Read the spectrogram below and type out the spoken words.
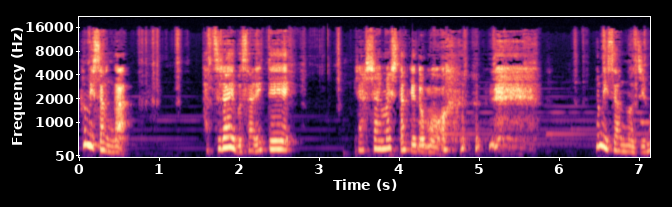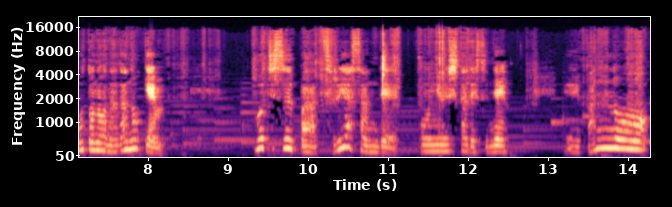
ふみさんが初ライブされていらっしゃいましたけども、ふみさんの地元の長野県、当地スーパー鶴屋さんで購入したですね、えー、万能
